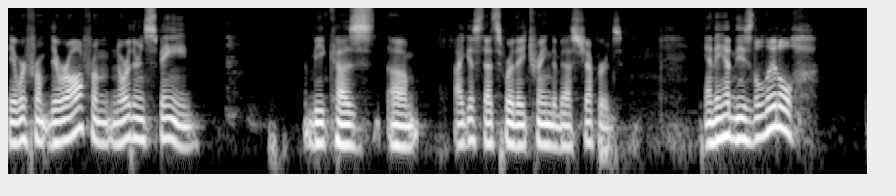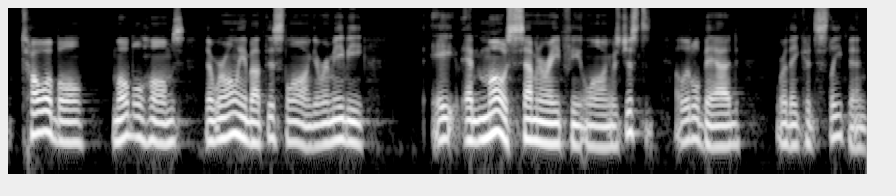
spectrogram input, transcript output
they were from they were all from northern Spain because um, I guess that's where they trained the best shepherds. And they had these little towable mobile homes that were only about this long. They were maybe eight, at most seven or eight feet long. It was just a little bed where they could sleep in.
